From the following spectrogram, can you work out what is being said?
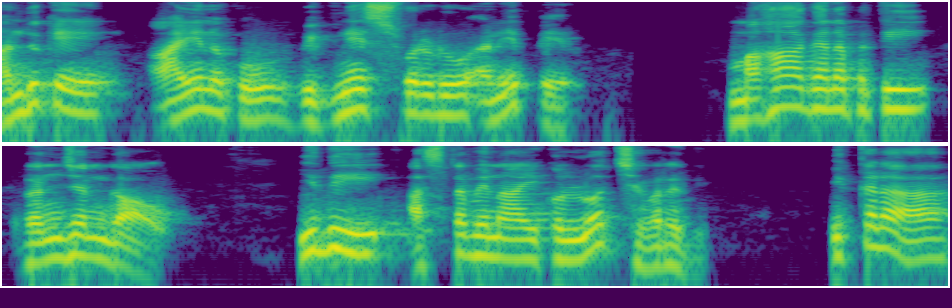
అందుకే ఆయనకు విఘ్నేశ్వరుడు అనే పేరు. మహాగణపతి రంజన్ గావ్ ఇది అష్టవినాయకుల్లో చివరిది. ఇక్కడ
